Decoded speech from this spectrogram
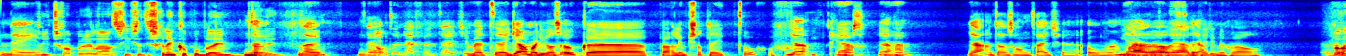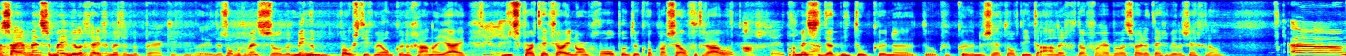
nee. Vriendschappen, relaties, het is geen enkel probleem Nee, daarin. nee, Ik nee. had toen even een tijdje met eh, jou, maar die was ook eh, Paralympisch atleet, toch? Of... Ja, klopt. Ja. ja. Ja. dat is al een tijdje over. Ja, Maar wel, dat, ja, dat ja. weet ik nog wel. Maar wat zou je mensen mee willen geven met een beperking? Er- Sommige mensen zullen er minder positief mee om kunnen gaan dan jij. Die sport heeft jou enorm geholpen, natuurlijk ook qua zelfvertrouwen. Absoluut. Maar mensen ja. die dat niet toe kunnen, toe kunnen zetten of niet de aanleg daarvoor hebben, wat zou je daar tegen willen zeggen dan? Ehm,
